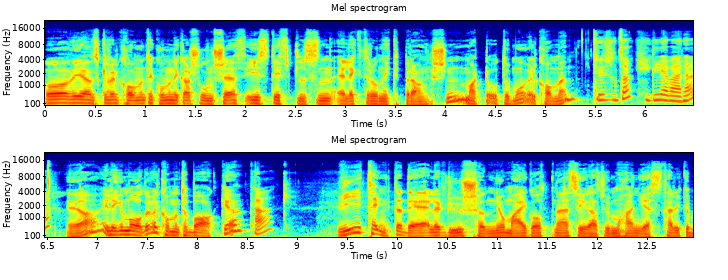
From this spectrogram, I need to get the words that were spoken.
Og vi ønsker velkommen til kommunikasjonssjef i stiftelsen Elektronikkbransjen, Marte Ottomo. Velkommen. Tusen takk, hyggelig å være her. Ja, i like måte, velkommen tilbake. Takk. Vi tenkte det, eller du skjønner jo meg godt når jeg sier at vi må ha en gjest her, og ikke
